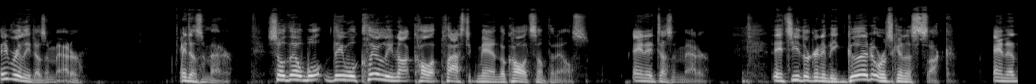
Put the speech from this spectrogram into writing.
it really doesn't matter. It doesn't matter. So they will they will clearly not call it Plastic Man. They'll call it something else, and it doesn't matter. It's either going to be good or it's going to suck and it,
